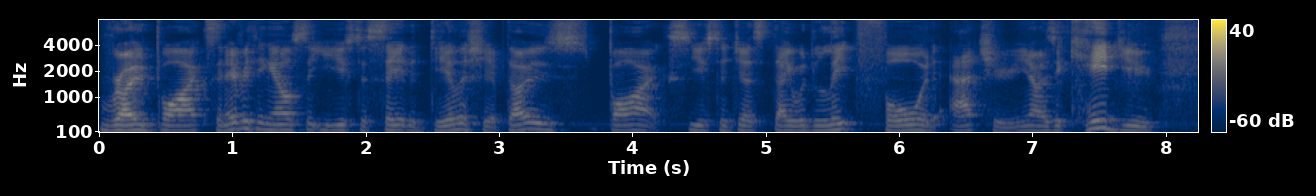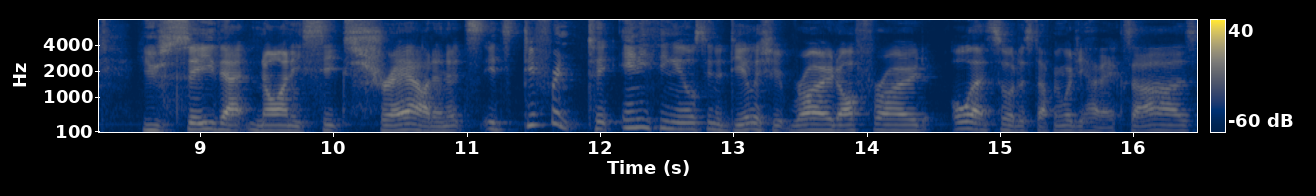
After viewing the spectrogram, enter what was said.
road bikes and everything else that you used to see at the dealership. Those bikes used to just they would leap forward at you. You know, as a kid, you you see that 96 shroud and it's it's different to anything else in a dealership road off road all that sort of stuff I mean what do you have xrs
